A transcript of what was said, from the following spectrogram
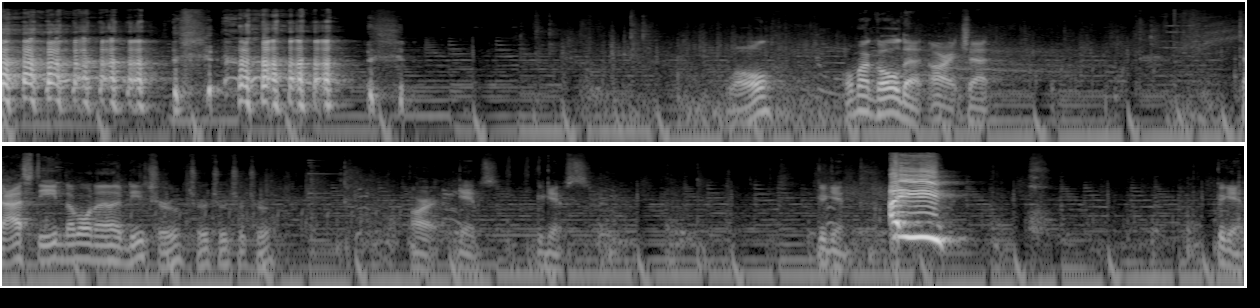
Lol. Where my gold at? Alright, chat. Taz Steve, number one NFD. True, true, true, true, true. Alright, games. Good games. Good game. Aye! Good game.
